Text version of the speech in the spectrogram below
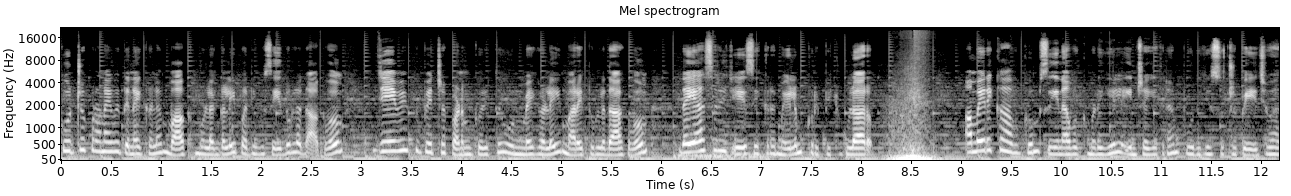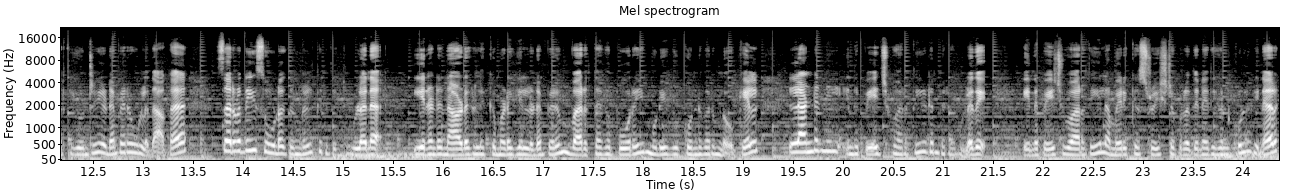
குற்றப்புலனாய்வு திணைக்களம் வாக்குமூலங்களை பதிவு செய்துள்ளதாகவும் ஜேவிபி பெற்ற பணம் குறித்து உண்மைகளை மறைத்துள்ளதாகவும் தயாசிரி ஜெயசேகர் மேலும் குறிப்பிட்டுள்ளார். அமெரிக்காவுக்கும் சீனாவுக்கும் இடையில் இன்றைய தினம் புதிய சுற்று பேச்சுவார்த்தை ஒன்று இடம்பெறவுள்ளதாக சர்வதேச ஊடகங்கள் தெரிவித்துள்ளன. இரண்டு நாடுகளுக்கும் இடையில் இடம்பெறும் வர்த்தக போரை முடிவு கொண்டுவரும் நோக்கில் லண்டனில் இந்த பேச்சுவார்த்தை இடம்பெறவுள்ளது. இந்த பேச்சுவார்த்தையில் அமெரிக்க சிரேஷ்ட பிரதிநிதிகள் குழுவினர்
